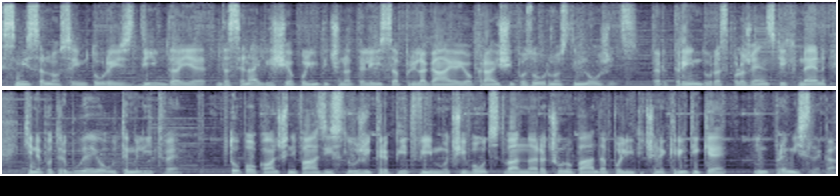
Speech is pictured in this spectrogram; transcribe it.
Smiselno se jim torej zdi, da, je, da se najvišja politična telesa prilagajajo krajši pozornosti množic ter trendu razpoloženskih mnen, ki ne potrebujejo utemeljitve, To pa v končni fazi služi krepitvi moči vodstva na račun upada politične kritike in premisleka.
